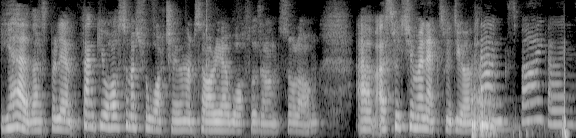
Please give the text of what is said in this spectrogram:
yeah, that's brilliant. Thank you all so much for watching and I'm sorry I waffled on so long. Um, I'll speak to you in my next video. Thanks. Bye, guys.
